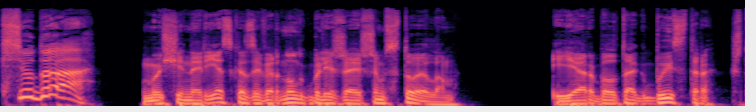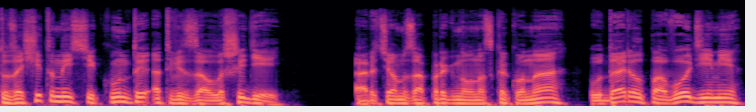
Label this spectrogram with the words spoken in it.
«Сюда!» Мужчина резко завернул к ближайшим стойлам. Яр был так быстро, что за считанные секунды отвязал лошадей. Артем запрыгнул на скакуна, ударил поводьями,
